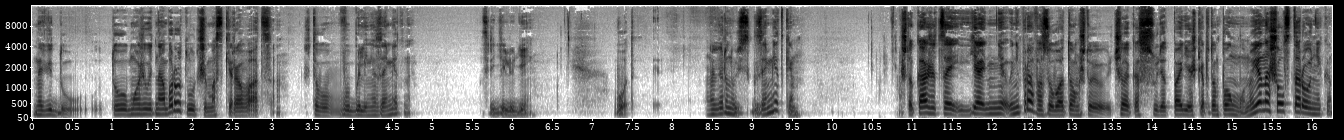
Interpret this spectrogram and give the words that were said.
на виду, то, может быть, наоборот, лучше маскироваться, чтобы вы были незаметны среди людей. Вот. Но вернусь к заметке что, кажется, я не, не прав особо о том, что человека судят по одежке, а потом по уму, но я нашел сторонника.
